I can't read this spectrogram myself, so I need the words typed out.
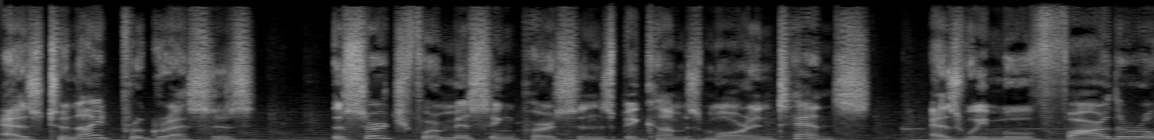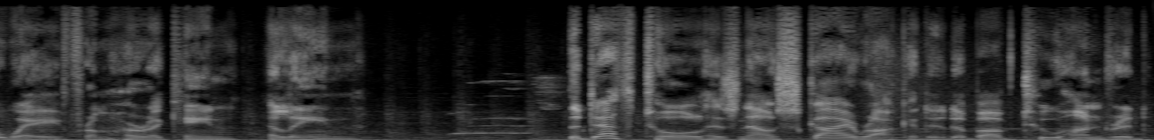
As tonight progresses, the search for missing persons becomes more intense as we move farther away from Hurricane Helene. The death toll has now skyrocketed above 200,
